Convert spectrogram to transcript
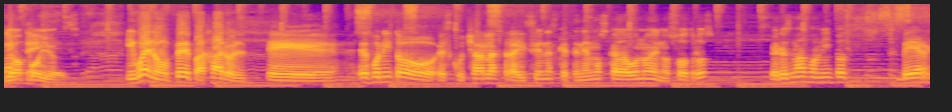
Yo apoyo eso. Y bueno, Pepa, Harold, eh, es bonito escuchar las tradiciones que tenemos cada uno de nosotros, pero es más bonito ver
